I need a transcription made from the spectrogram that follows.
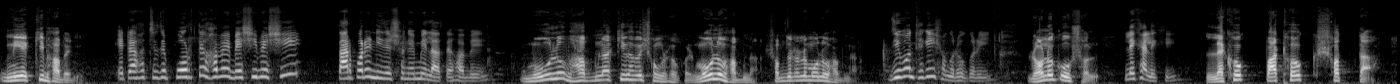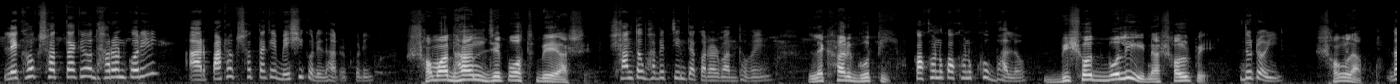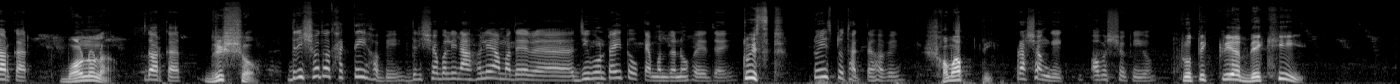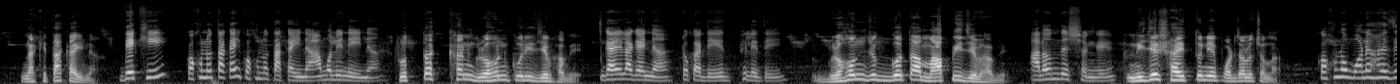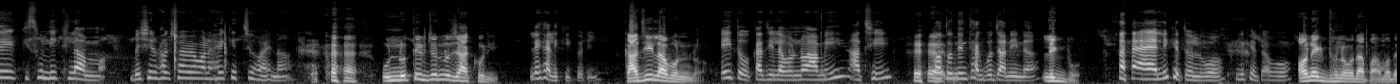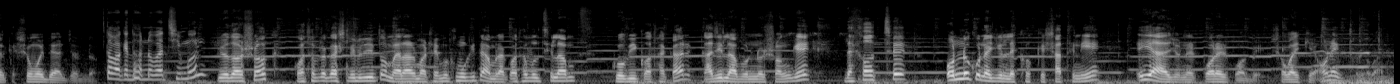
নিয়ে কি ভাবেন? এটা হচ্ছে যে পড়তে হবে বেশি বেশি তারপরে নিজের সঙ্গে মেলাতে হবে। মৌল ভাবনা কীভাবে সংগ্রহ করেন? মৌল ভাবনা শব্দটা হলো মৌল ভাবনা জীবন থেকেই সংগ্রহ করি। রণকৌশল। লেখালেখি। লেখক পাঠক সত্তা। লেখক সত্তাকেও ধারণ করি আর পাঠক সত্তাকে বেশি করে ধারণ করি। সমাধান যে পথ বেয়ে আসে শান্তভাবে চিন্তা করার মাধ্যমে। লেখার গতি কখনো কখনো খুব ভালো। বিশদ বলি না স্বল্পে? দুটোই। সংলাপ দরকার। বর্ণনা দরকার। দৃশ্য। দৃশ্য তো থাকতেই হবে। দৃশ্যাবলী না হলে আমাদের আহ, জীবনটাই তো কেমন যেন হয়ে যায়। টুইস্ট। টুইস্টও থাকতে হবে। সমাপ্তি। প্রাসঙ্গিক অবশ্যকীয়। প্রতিক্রিয়া দেখি নাকি তাকাই না? দেখি কখনো তাকাই কখনো তাকাই না আমলে নেই না। প্রত্যাখ্যান গ্রহণ করি যেভাবে। গায়ে লাগাই না টোকা দিয়ে ফেলে দেই। গ্রহণযোগ্যতা মাপি যেভাবে। আনন্দের সঙ্গে। নিজের সাহিত্য নিয়ে পর্যালোচনা। কখনো মনে হয় যে কিছু লিখলাম বেশিরভাগ সময় মনে হয় কিচ্ছু হয় না। উন্নতির জন্য যা করি। লেখালেখি করি। কাজী লাবণ্য। এই তো কাজী লাবণ্য আমি আছি। কতদিন থাকব জানি না। লিখব। হ্যাঁ লিখে চলবো লিখে যাব। অনেক ধন্যবাদ আপা আমাদেরকে সময় দেওয়ার জন্য। তোমাকে ধন্যবাদ শিমুল। প্রিয় দর্শক কথা প্রকাশ নিবেদিত মেলার মাঠে মুখোমুখিতে আমরা কথা বলছিলাম কবি কথাকার কাজী লাবণ্যর সঙ্গে। দেখা হচ্ছে অন্য কোনো একজন লেখককে সাথে নিয়ে এই আয়োজনের পরের পর্বে। সবাইকে অনেক ধন্যবাদ।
